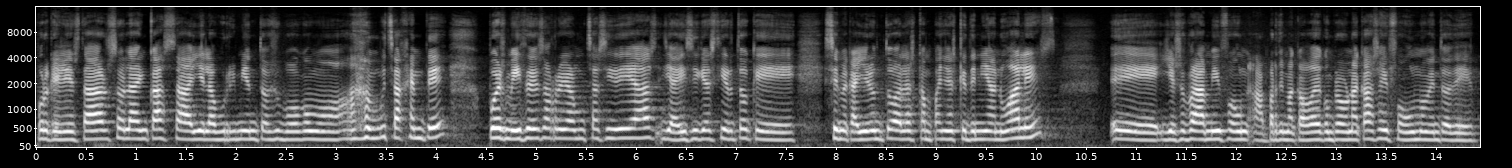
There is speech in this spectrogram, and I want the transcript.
porque el estar sola en casa y el aburrimiento, supongo como a mucha gente, pues me hizo desarrollar muchas ideas y ahí sí que es cierto que se me cayeron todas las campañas que tenía anuales eh, y eso para mí fue un, aparte me acabo de comprar una casa y fue un momento de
